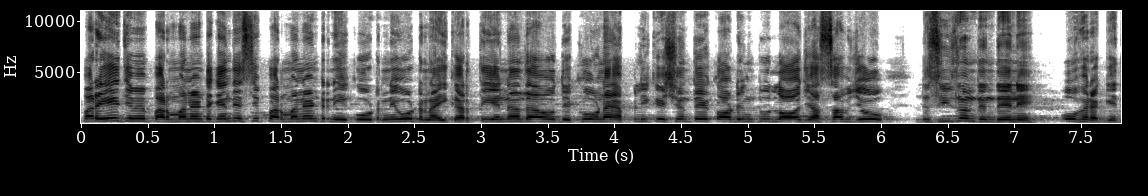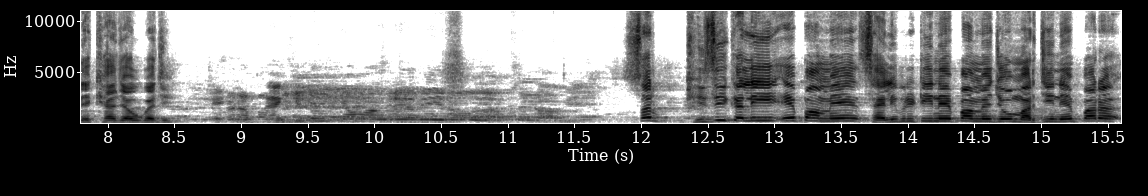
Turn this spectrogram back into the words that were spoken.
ਪਰ ਇਹ ਜਿਵੇਂ ਪਰਮਾਨੈਂਟ ਕਹਿੰਦੇ ਸੀ ਪਰਮਾਨੈਂਟ ਨਹੀਂ ਕੋਰਟ ਨੇ ਉਹ ਡਿਨਾਈ ਕਰਤੀ ਇਹਨਾਂ ਦਾ, ਉਹ ਦੇਖੋ ਹੁਣ ਐਪਲੀਕੇਸ਼ਨ ਤੇ ਅਕੋਰਡਿੰਗ ਟੂ ਲਾਅ ਜੱਜ ਸਾਹਿਬ ਜੋ ਡਿਸੀਜਨ ਦਿੰਦੇ ਨੇ, ਉਹ ਫਿਰ ਅੱਗੇ ਦੇਖਿਆ ਜਾਊਗਾ ਜੀ। ਸਰ ਫਿਜ਼ੀਕਲੀ ਇਹ ਭਾਵੇਂ ਸੈਲੀਬ੍ਰਿਟੀ ਨੇ, ਭਾਵੇਂ ਜੋ ਮਰਜ਼ੀ ਨੇ, ਪਰ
